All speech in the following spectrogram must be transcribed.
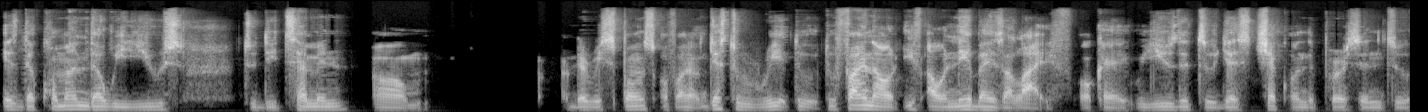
is the command that we use to determine um, the response of uh, just to to, to find out if our neighbor is alive. Okay, we use it to just check on the person to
